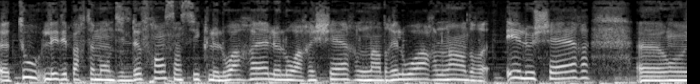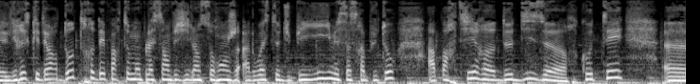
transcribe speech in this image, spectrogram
Euh, tous les départements d'Île-de-France ainsi que le Loiret, le Loir-et-Cher, l'Indre-et-Loire, l'Indre et le Cher. Euh, il risque d'y avoir d'autres départements placés en vigilance orange à l'ouest du pays, mais ça sera plutôt à partir de 10 heures. Côté euh,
